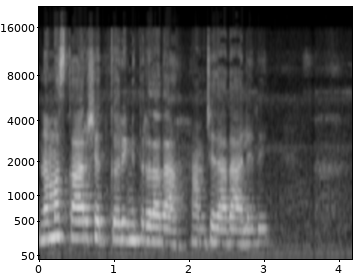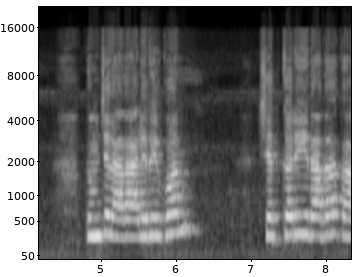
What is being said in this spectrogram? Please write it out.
नमस्कार शेतकरी मित्र दादा आमचे दादा आले रे तुमचे दादा आले रे कोण? शेतकरी दादा का?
